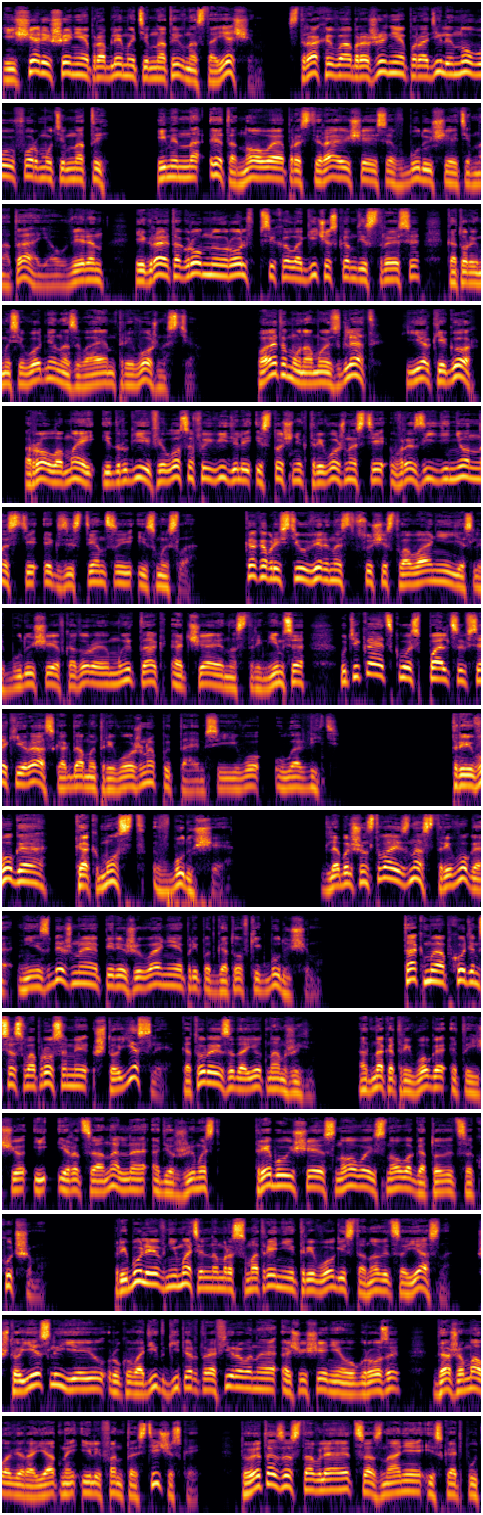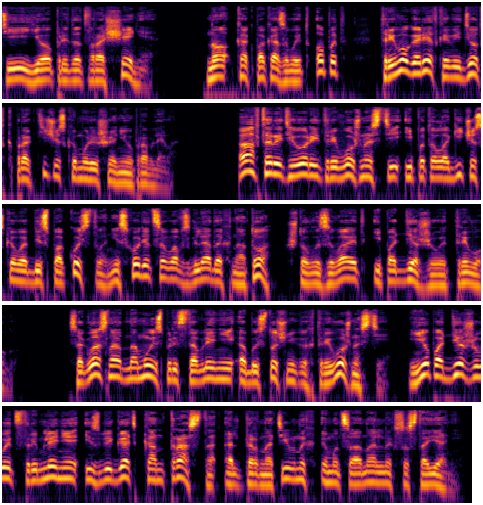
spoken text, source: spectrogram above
Ища решение проблемы темноты в настоящем, страх и воображение породили новую форму темноты. Именно эта новая, простирающаяся в будущее темнота, я уверен, играет огромную роль в психологическом дистрессе, который мы сегодня называем тревожностью. Поэтому, на мой взгляд, Кьеркегор, Ролло Мэй и другие философы видели источник тревожности в разъединенности экзистенции и смысла. Как обрести уверенность в существовании, если будущее, в которое мы так отчаянно стремимся, утекает сквозь пальцы всякий раз, когда мы тревожно пытаемся его уловить? Тревога как мост в будущее. Для большинства из нас тревога — неизбежное переживание при подготовке к будущему. Так мы обходимся с вопросами «что если?», которые задает нам жизнь. Однако тревога — это еще и иррациональная одержимость, требующая снова и снова готовиться к худшему. При более внимательном рассмотрении тревоги становится ясно, что если ею руководит гипертрофированное ощущение угрозы, даже маловероятной или фантастической, то это заставляет сознание искать пути ее предотвращения. Но, как показывает опыт, тревога редко ведет к практическому решению проблемы. Авторы теорий тревожности и патологического беспокойства не сходятся во взглядах на то, что вызывает и поддерживает тревогу. Согласно одному из представлений об источниках тревожности, ее поддерживает стремление избегать контраста альтернативных эмоциональных состояний.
